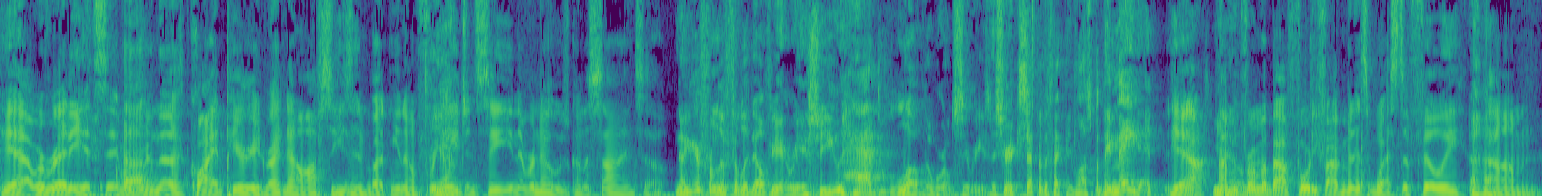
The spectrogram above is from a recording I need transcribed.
Yeah, we're ready. It's we're in the quiet period right now, off season, but you know, free Yeah. agency. You never know who's going to sign. So Now you're from the Philadelphia area, so you had to love the World Series this year, except for the fact they lost, but they made it. yeah, You I'm know. from about 45 minutes west of Philly, Uh-huh. um,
